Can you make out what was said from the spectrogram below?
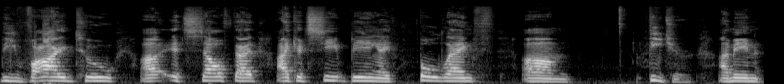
the vibe to uh, itself that I could see it being a full length um, feature. I mean,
